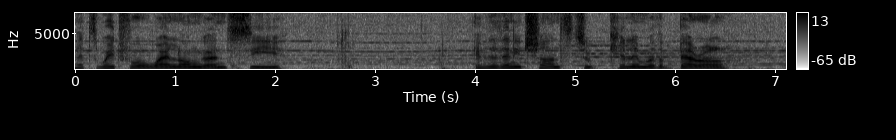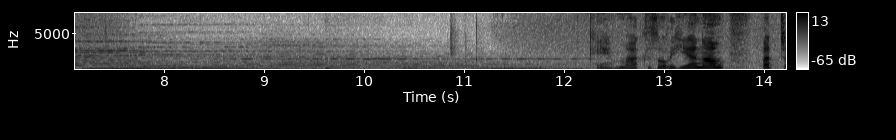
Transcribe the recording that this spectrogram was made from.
Let's wait for a while longer and see if there's any chance to kill him with a barrel. Okay, Marx is over here now, but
